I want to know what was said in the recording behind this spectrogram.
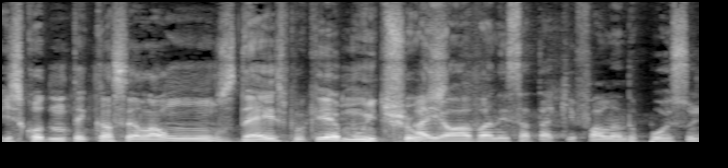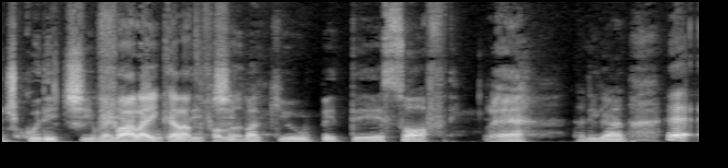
Isso quando não tem que cancelar uns 10, porque é muito show. Aí, ó, a Vanessa tá aqui falando, pô, eu sou de Curitiba. e Fala aí que ela tá Curitiba, falando. aqui o PT sofre, É. tá ligado? É,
